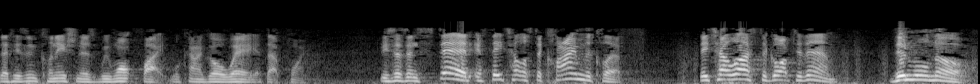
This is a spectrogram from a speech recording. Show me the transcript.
that his inclination is we won't fight. We'll kind of go away at that point. But he says instead, if they tell us to climb the cliff, they tell us to go up to them, then we'll know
